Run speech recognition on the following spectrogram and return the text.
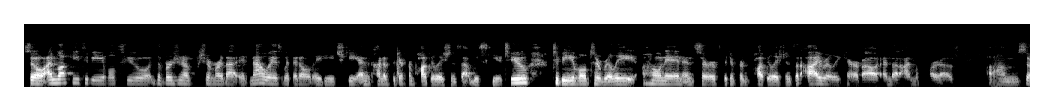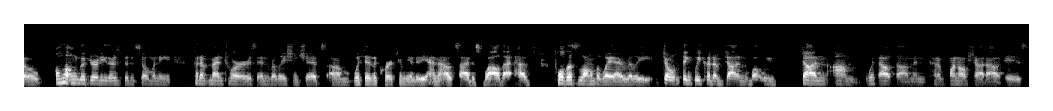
So, I'm lucky to be able to, the version of Shimmer that it now is with adult ADHD and kind of the different populations that we skew to, to be able to to really hone in and serve the different populations that I really care about and that I'm a part of. Um, so along the journey, there's been so many kind of mentors and relationships um, within the queer community and outside as well that have pulled us along the way. I really don't think we could have done what we've done um, without them. And kind of one I'll shout out is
